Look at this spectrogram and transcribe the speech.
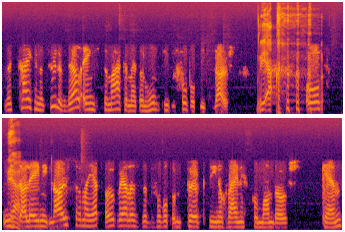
we krijgen natuurlijk wel eens te maken met een hond die bijvoorbeeld niet luistert. Ja. Of niet Ja. alleen niet luisteren, maar je hebt ook wel eens de, bijvoorbeeld een pup die nog weinig commando's kent.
